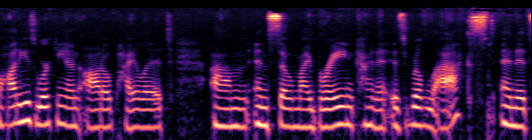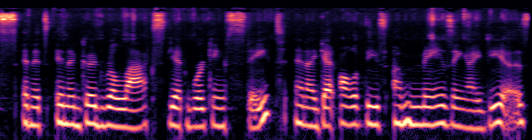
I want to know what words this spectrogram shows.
body is working on autopilot um, and so my brain kind of is relaxed and it's and it's in a good relaxed yet working state. And i get all of these amazing ideas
